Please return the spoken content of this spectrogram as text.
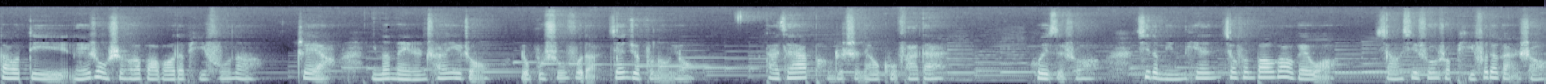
到底哪种适合宝宝的皮肤呢？这样，你们每人穿一种，有不舒服的坚决不能用。”大家捧着纸尿裤发呆。惠子说：“记得明天交份报告给我，详细说说皮肤的感受，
